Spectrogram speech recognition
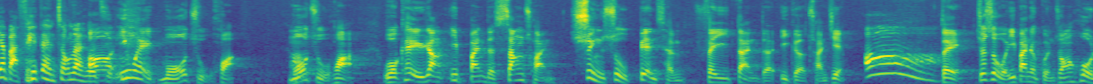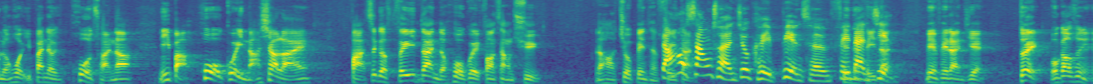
要把飞弹装在盒子哦，里？因为模组化，模组化，我可以让一般的商船迅速变成飞弹的一个船舰。哦，对，就是我一般的滚装货轮或一般的货船呢、你把货柜拿下来，把这个飞弹的货柜放上去，然后就变成飞然后。商船就可以变成飞弹舰。变飞弹舰。对我告诉你，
